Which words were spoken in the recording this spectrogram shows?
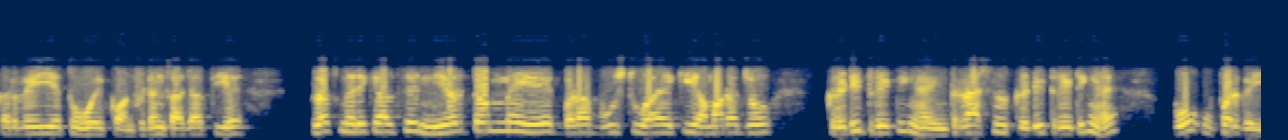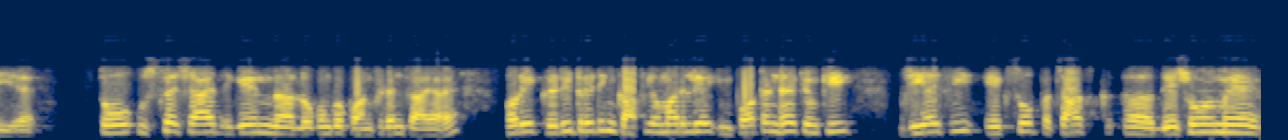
कर रही है तो वो एक कॉन्फिडेंस आ जाती है। प्लस मेरे ख्याल से नियर टर्म में ये एक बड़ा बूस्ट हुआ है कि हमारा जो क्रेडिट रेटिंग है इंटरनेशनल क्रेडिट रेटिंग है, वो ऊपर गई है। तो उससे शायद अगेन लोगों को कॉन्फिडेंस आया है। और ये क्रेडिट रेटिंग काफ़ी हमारे लिए इम्पोर्टेंट है, क्योंकि जीआईसी 150 देशों में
